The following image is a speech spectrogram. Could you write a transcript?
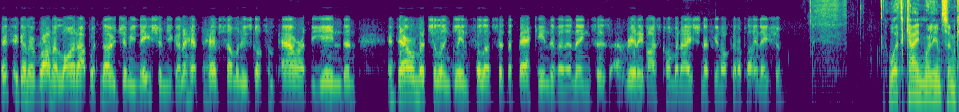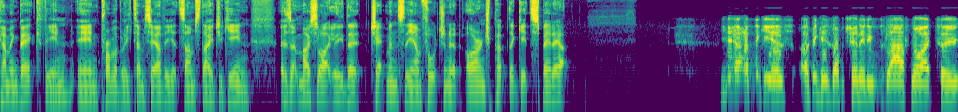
if you're going to run a lineup with no Jimmy Neesham, you're going to have to have someone who's got some power at the end. And, and Daryl Mitchell and Glenn Phillips at the back end of an innings is a really nice combination if you're not going to play Neesham. With Kane Williamson coming back then, and probably Tim Southee at some stage again, is it most likely that Chapman's the unfortunate orange pip that gets spat out? Yeah, I think he is. I think his opportunity was last night to,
